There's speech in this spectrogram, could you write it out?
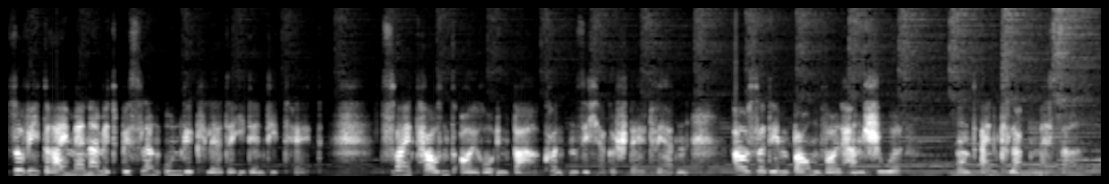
sowie drei Männer mit bislang ungeklärter Identität. 2000 Euro in Bar konnten sichergestellt werden, außerdem Baumwollhandschuhe und ein Klappmesser.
